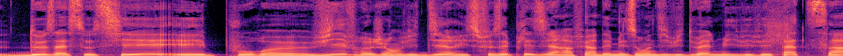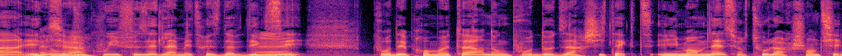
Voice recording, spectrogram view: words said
deux associés et pour euh, vivre, j'ai envie de dire, ils se faisaient plaisir à faire des maisons individuelles, mais ils vivaient pas de ça. Et Bien donc sûr. du coup, ils faisaient de la maîtrise d'œuvre d'exé pour des promoteurs, donc pour d'autres architectes. Et ils m'emmenaient sur tous leurs chantiers.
